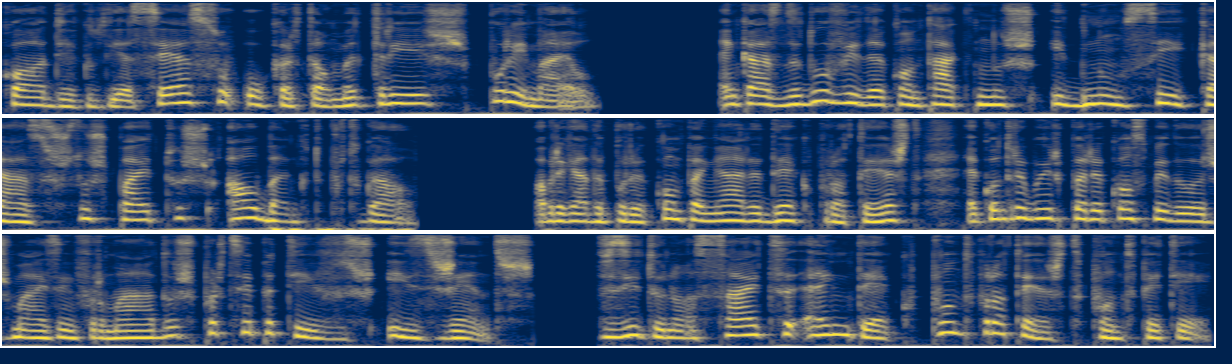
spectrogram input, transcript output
código de acesso ou cartão matriz por e-mail. Em caso de dúvida, contacte-nos e denuncie casos suspeitos ao Banco de Portugal. Obrigada por acompanhar a DEC Proteste a contribuir para consumidores mais informados, participativos e exigentes. Visite o nosso site em deco.proteste.pt.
